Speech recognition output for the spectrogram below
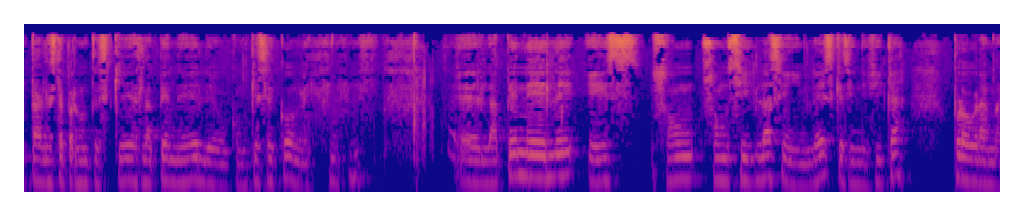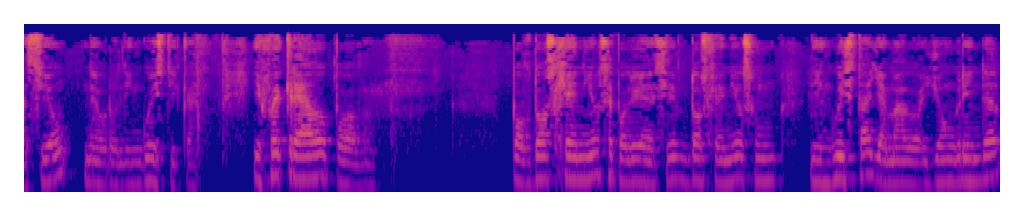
Tal vez te preguntes qué es la PNL o con qué se come. Eh, la PNL es, son, son siglas en inglés que significa programación neurolingüística y fue creado por, por dos genios, se podría decir, dos genios, un lingüista llamado John Grinder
